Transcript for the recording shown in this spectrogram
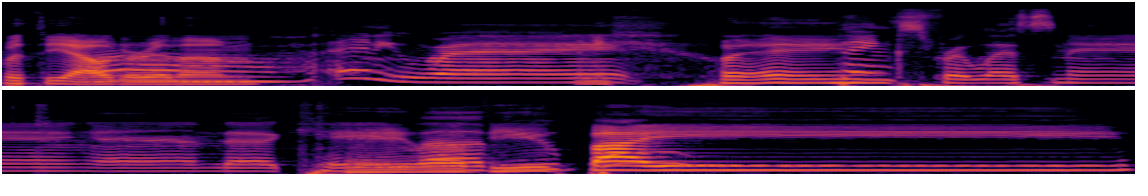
with the algorithm. Uh, anyway, anyway, thanks for listening, and uh, Kay, Hey, love, love you. you. Bye.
